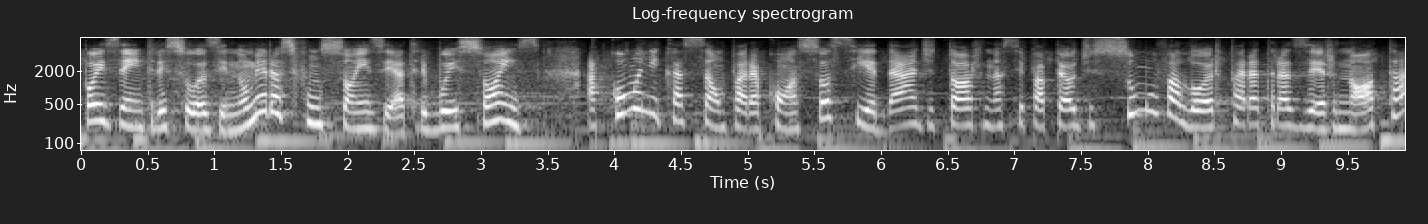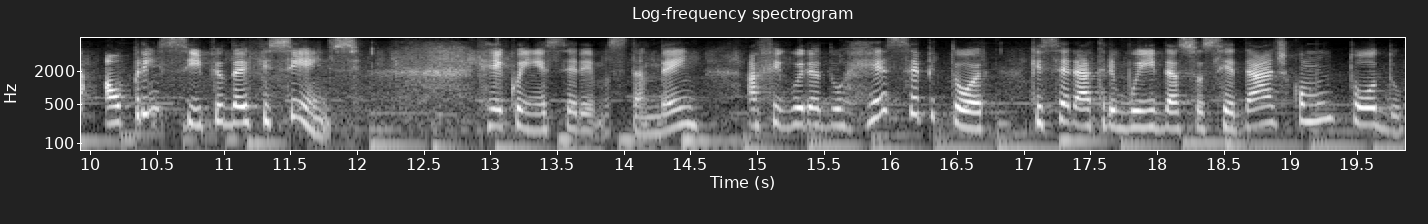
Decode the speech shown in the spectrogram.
pois entre suas inúmeras funções e atribuições, a comunicação para com a sociedade torna-se papel de sumo valor para trazer nota ao princípio da eficiência. Reconheceremos também a figura do receptor, que será atribuída à sociedade como um todo,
